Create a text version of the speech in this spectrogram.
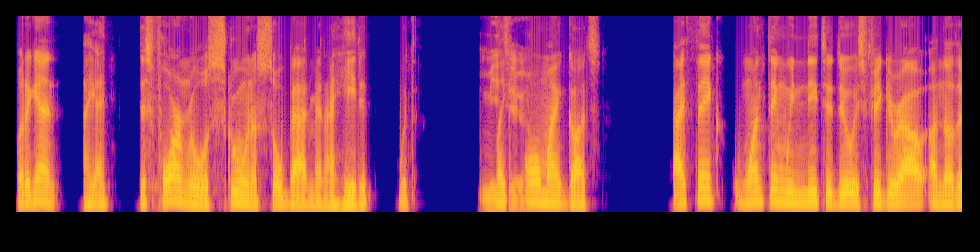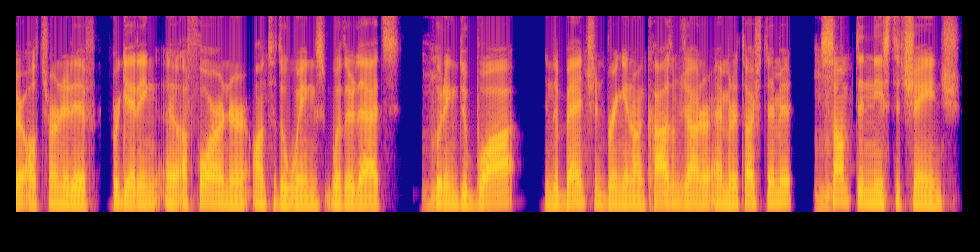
But again, I, I this foreign rule is screwing us so bad, man. I hate it Me like too. oh my guts i think one thing we need to do is figure out another alternative for getting a, a foreigner onto the wings whether that's Mhm. putting dubois in the bench and bringing in on Kazımcan or Emre Taşdemir. Mhm. something needs to change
